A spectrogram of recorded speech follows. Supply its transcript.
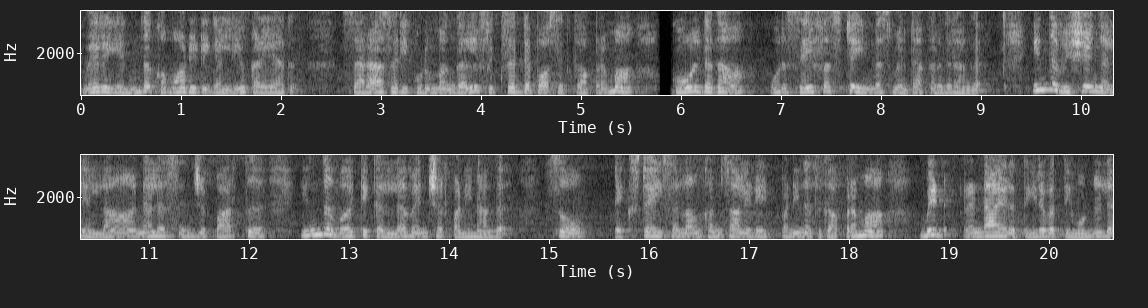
வேறு எந்த கமாடிட்டிகள்லையும் கிடையாது. சராசரி குடும்பங்கள் ஃபிக்ஸட் டெபாசிட்க்கு அப்புறமா கோல்டை தான் ஒரு சேஃபஸ்ட் இன்வெஸ்ட்மெண்ட்டாக கருதுறாங்க. இந்த விஷயங்கள் எல்லாம் அனலைஸ் செஞ்சு பார்த்து இந்த வேர்ட்டிக்கலில் வென்ச்சர் பண்ணினாங்க. ஸோ டெக்ஸ்டைல்ஸ் எல்லாம் கன்சாலிடேட் பண்ணினதுக்கு அப்புறமா மிட் ரெண்டாயிரத்தி இருபத்தி ஒன்றில்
